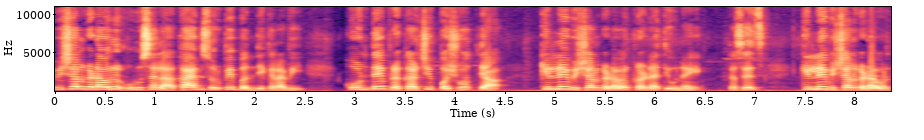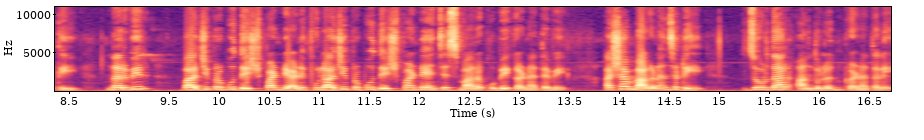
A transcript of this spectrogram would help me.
विशालगडावरील उरुसाला कायमस्वरूपी बंदी करावी कोणत्याही प्रकारची पशुहत्या किल्ले विशालगडावर करण्यात येऊ नये. तसेच किल्ले विशालगडावरती नरवीर बाजीप्रभू देशपांडे आणि फुलाजी प्रभू देशपांडे यांचे स्मारक उभे करण्यात यावे अशा मागण्यांसाठी जोरदार आंदोलन करण्यात आले.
